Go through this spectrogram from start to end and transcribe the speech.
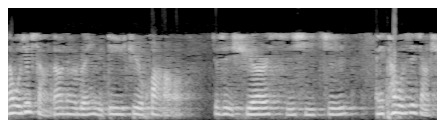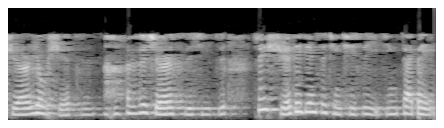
然后我就想到那个《论语》第一句话哦。就是学而时习之，哎，他不是讲学而又学之，是学而时习之。所以学这件事情其实已经在被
